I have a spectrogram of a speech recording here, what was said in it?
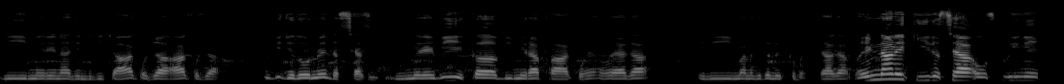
ਵੀ ਮੇਰੇ ਨਾਲ ਜ਼ਿੰਦਗੀ 'ਚ ਆਹ ਕੁਝ ਆ, ਆਹ ਕੁਝ ਆ। ਕਿਉਂਕਿ ਜਦੋਂ ਉਹਨੇ ਦੱਸਿਆ ਸੀ ਵੀ ਮੇਰੇ ਵੀ ਇੱਕ, ਵੀ ਮੇਰਾ ਤਲਾਕ ਹੋਇਆ, ਹੋਇਆਗਾ ਤੇ ਵੀ ਮੰਨ ਕੇ ਚਲੋ ਇੱਕ ਬੱਚਾ ਹੈਗਾ। ਇਹਨਾਂ ਨੇ ਕੀ ਦੱਸਿਆ? ਉਸ ਕੁੜੀ ਨੇ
